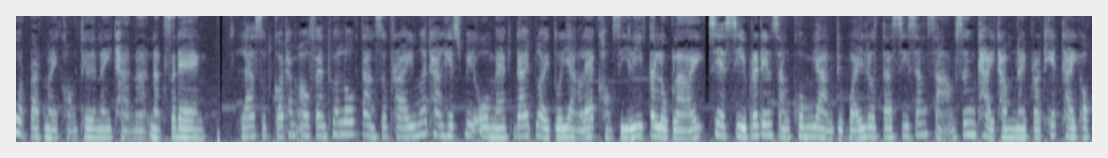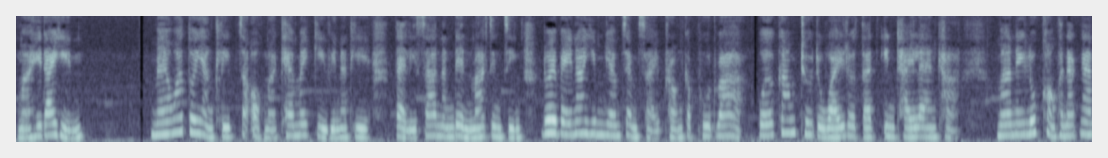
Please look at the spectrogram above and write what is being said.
บทบาทใหม่ของเธอในฐานะนักแสดง ล่าสุดก็ทำเอาแฟนทั่วโลกต่างเซอร์ไพรส์เมื่อทาง HBO Max ได้ปล่อยตัวอย่างแรกของซีรีส์ตลกร้าย เสียดสีประเด็นสังคมอย่าง The White Lotus ซีซั่น3ซึ่งถ่ายทำในประเทศไทยออกมาให้ได้เห็น แม้ว่าตัวอย่างคลิปจะออกมาแค่ไม่กี่วินาที แต่ลิซ่านั้นเด่นมากจริงๆ ด้วยใบหน้ายิ้มแย้มแจ่มใสพร้อมกับพูดว่า Welcome to the White Lotus in Thailand ค่ะ มาในลุคของพนักงาน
